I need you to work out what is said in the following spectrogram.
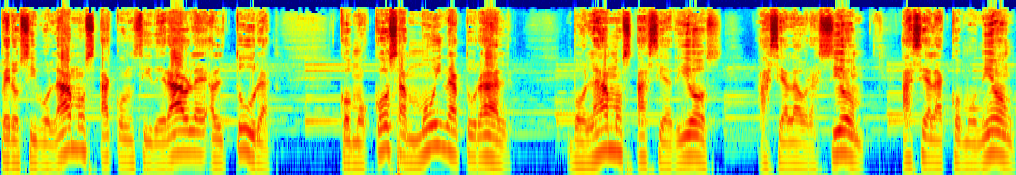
Pero si volamos a considerable altura, como cosa muy natural, volamos hacia Dios, hacia la oración, hacia la comunión,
